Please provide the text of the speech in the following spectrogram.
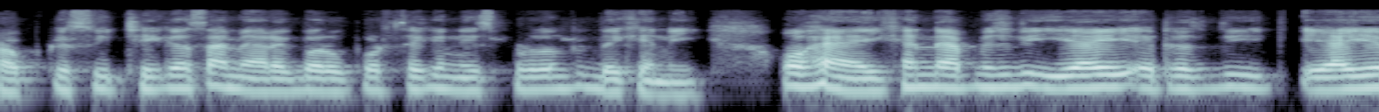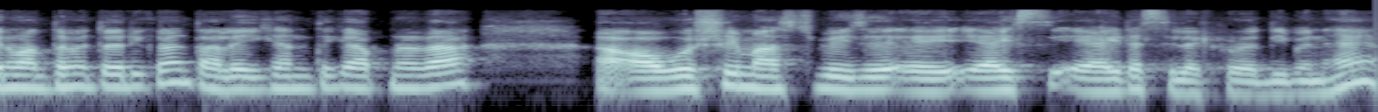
সবকিছুই ঠিক আছে, আমি আরেকবার উপর থেকে নিচ পর্যন্ত দেখে নিই। ও হ্যাঁ এখানে আপনি যদি এআই এটা যদি এআই এর মাধ্যমে তৈরি করেন, তাহলে এখান থেকে আপনারা অবশ্যই মাস্ট বি যে এআই এআইটা সিলেক্ট করে দিবেন হ্যাঁ?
